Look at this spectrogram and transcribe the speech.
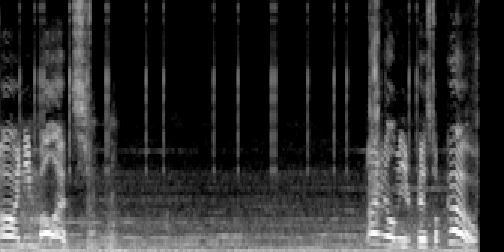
oh, I need bullets. 9mm pistol, go!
